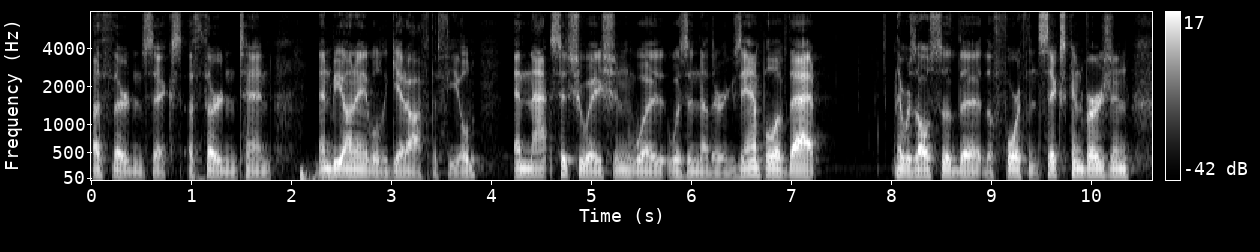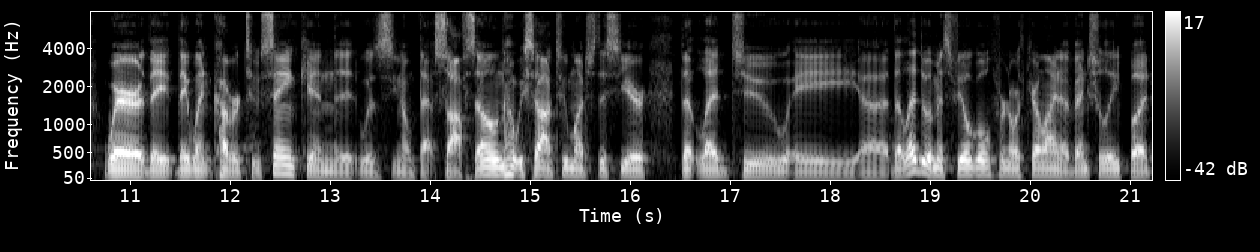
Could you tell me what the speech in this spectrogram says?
a third and six, a third and 10, and be unable to get off the field. And that situation was, was another example of that. There was also the, the fourth and six conversion where they, they went cover two sink, and it was you know that soft zone that we saw too much this year that led to a uh, that led to a missed field goal for North Carolina eventually, but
